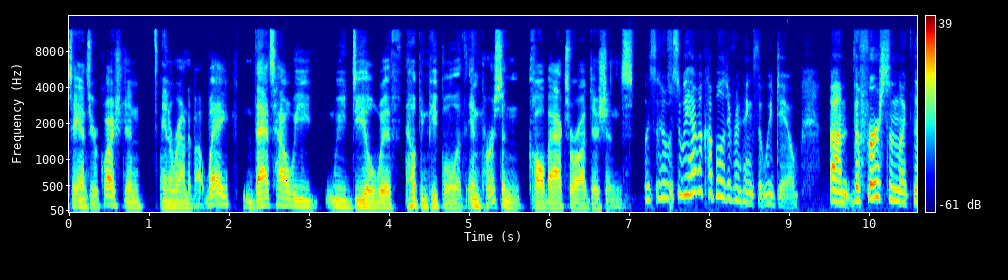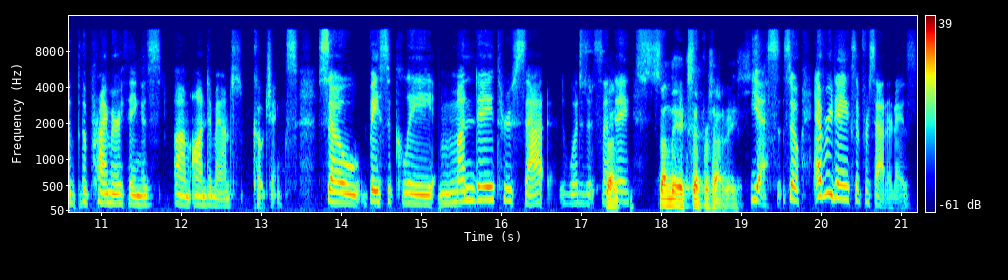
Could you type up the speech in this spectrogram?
to answer your question in a roundabout way that's how we we deal with helping people with in-person callbacks or auditions. So, so we have a couple of different things that we do. Um, the first and like the, the primary thing is um, on-demand coachings. So basically monday through sat what is it sunday? Sunday except for saturdays. Yes. So every day except for saturdays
